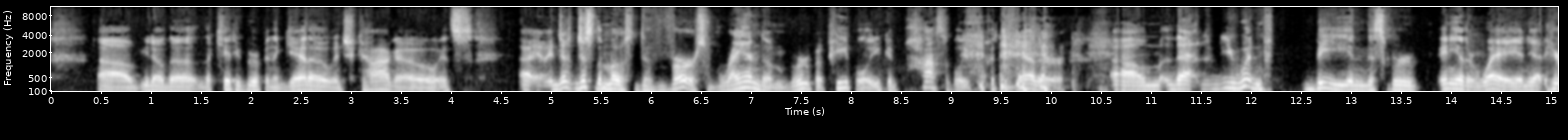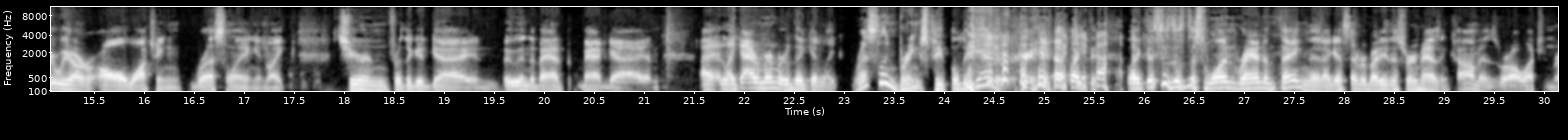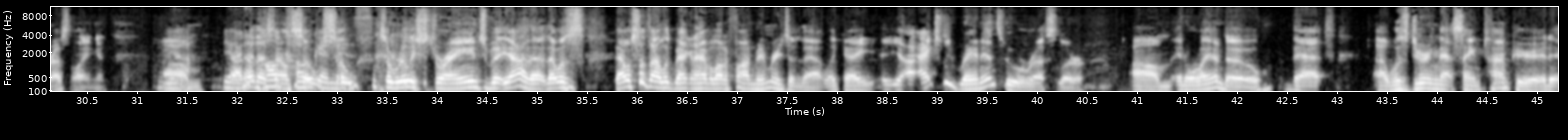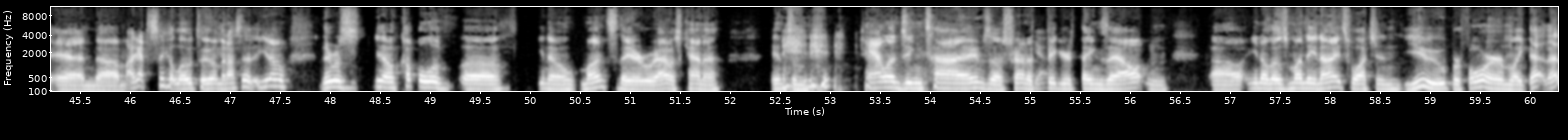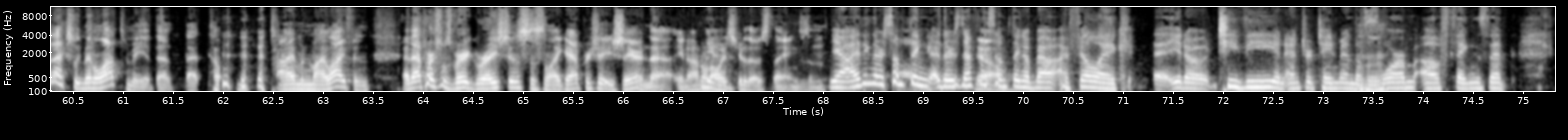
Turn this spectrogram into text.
uh, you know the the kid who grew up in the ghetto in Chicago. It's uh, just just the most diverse, random group of people you could possibly put together. um, that you wouldn't be in this group any other way, and yet here we are all watching wrestling and like cheering for the good guy and booing the bad bad guy and. I, like I remember thinking, like wrestling brings people together. you know, like Yeah. like this is just this one random thing that I guess everybody in this room has in common is we're all watching wrestling and Yeah. um, Yeah, I know that Hulk sounds so Hogan so is- so really strange, but yeah, that that was that was something I look back and I have a lot of fond memories of that. Like I yeah, I actually ran into a wrestler um, in Orlando that uh, was during that same time period, and um, I got to say hello to him, and I said, you know, there was you know a couple of uh, you know months there where I was kind of in some challenging times. I was trying to Yeah. figure things out, and uh, you know, those Monday nights watching you perform like that. That actually meant a lot to me at that that t- time in my life, and and that person was very gracious. It's like I appreciate you sharing that. You know, I don't Yeah. always hear those things, and Yeah, I think there's something. there's definitely yeah. something about. I feel like you know, TV and entertainment in the Mhm. form of things that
